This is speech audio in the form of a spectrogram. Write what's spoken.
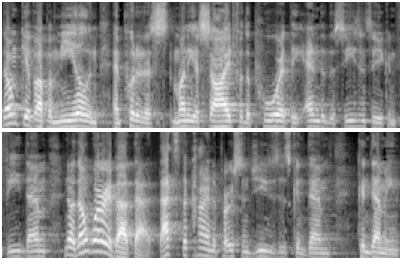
don't give up a meal and, and put it as money aside for the poor at the end of the season so you can feed them. No, don't worry about that. That's the kind of person Jesus is condemned, condemning.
